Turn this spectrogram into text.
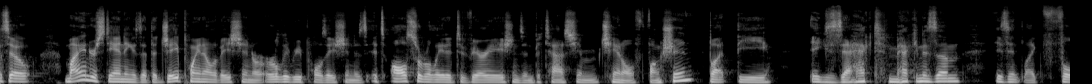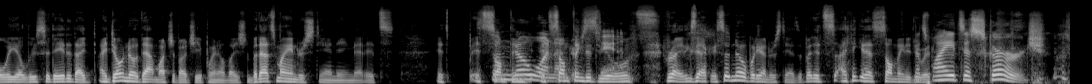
so my understanding is that the J point elevation or early repolarization is it's also related to variations in potassium channel function, but the exact mechanism isn't like fully elucidated. I, I don't know that much about J point elevation, but that's my understanding that it's it's it's So something no one it's something to do understands. right exactly. So nobody understands it, but it's I think it has something to do That's with why it's a scourge. it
